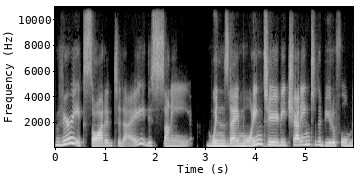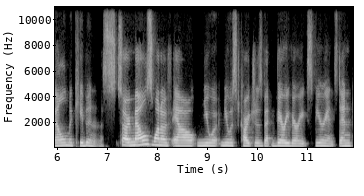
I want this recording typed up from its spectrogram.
I'm very excited today, this sunny Wednesday morning, to be chatting to the beautiful Mel McKibbins. So, Mel's one of our newer, newest coaches, but very, very experienced. And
